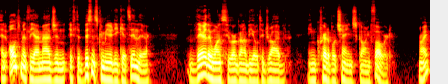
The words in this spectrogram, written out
And ultimately, I imagine if the business community gets in there, they're the ones who are going to be able to drive incredible change going forward, right?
